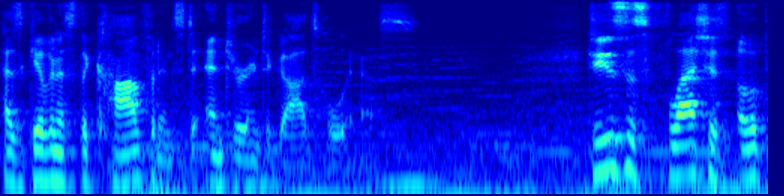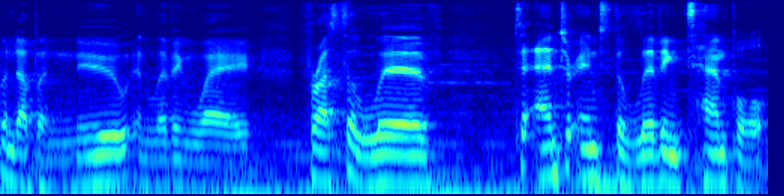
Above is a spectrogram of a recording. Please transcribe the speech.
has given us the confidence to enter into God's holiness. Jesus' flesh has opened up a new and living way for us to live, to enter into the living temple,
